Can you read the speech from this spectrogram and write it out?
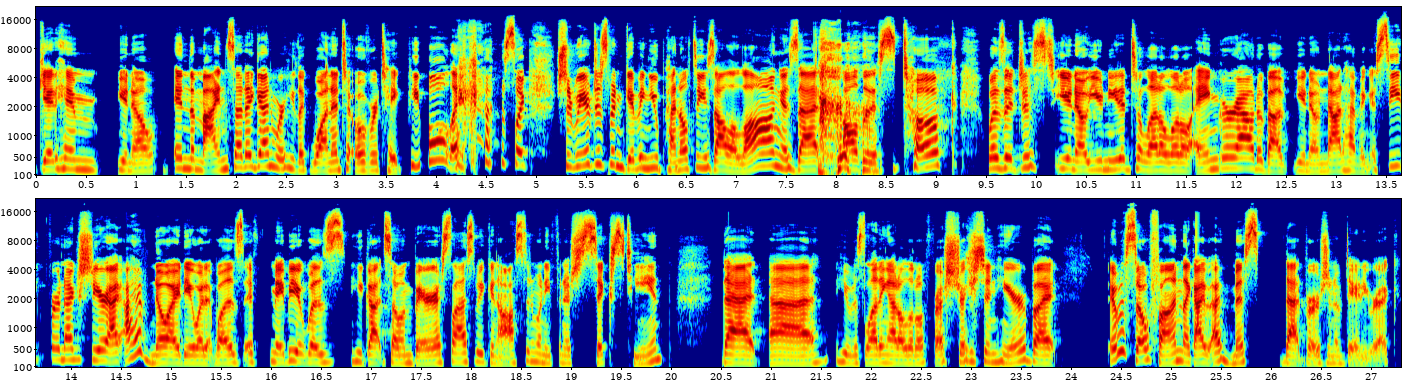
get him, you know, in the mindset again where he like wanted to overtake people. Like I was like, should we have just been giving you penalties all along? Is that all this took? Was it just, you know, you needed to let a little anger out about, you know, not having a seat for next year? I, I have no idea what it was. If maybe it was he got so embarrassed last week in Austin when he finished 16th that uh he was letting out a little frustration here, but it was so fun. Like I, I missed that version of Danny Rick.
